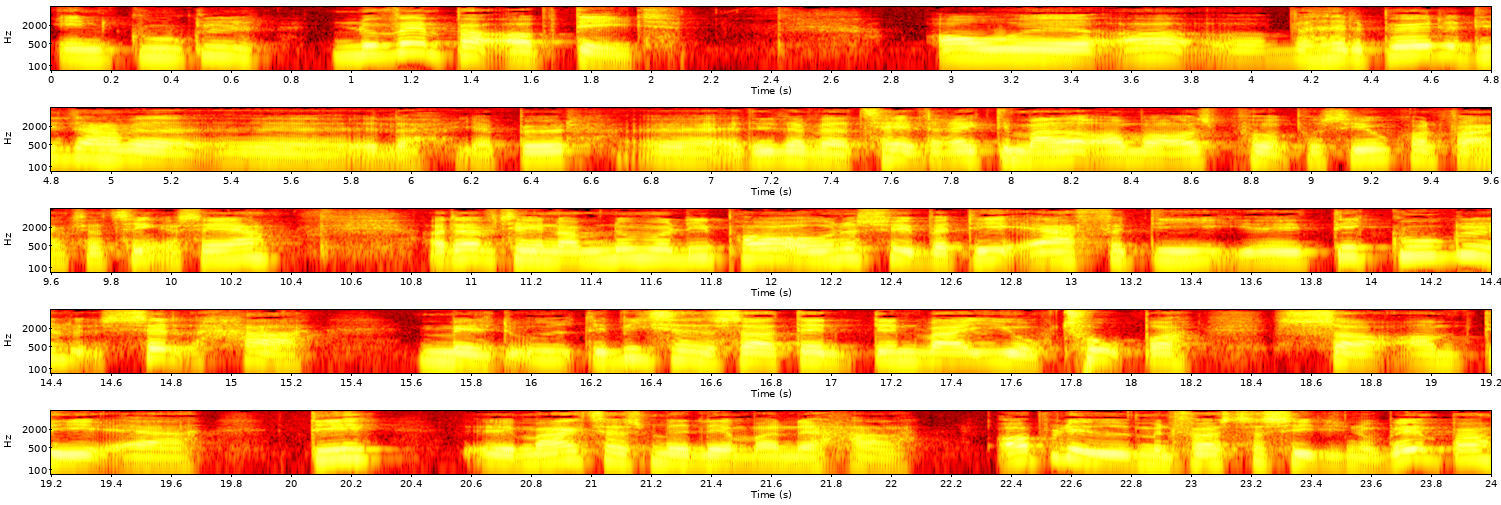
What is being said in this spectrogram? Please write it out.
en Google November Update. Og, øh, og, og hvad hedder det, Bird er det, der har været, øh, eller ja, Bird øh, er det, der har været talt rigtig meget om, og også på, på SEO-konferencer og ting og sager. Og derfor tænkte jeg, nu må jeg lige prøve at undersøge, hvad det er, fordi øh, det Google selv har meldt ud, det viser sig så, at den, den var i oktober, så om det er det, øh, markedsmedlemmerne har oplevet, men først har set i november,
